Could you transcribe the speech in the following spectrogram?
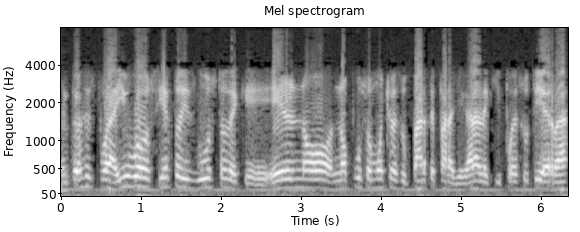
Entonces por ahí hubo cierto disgusto de que él no, no puso mucho de su parte para llegar al equipo de su tierra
